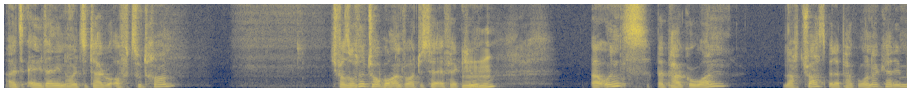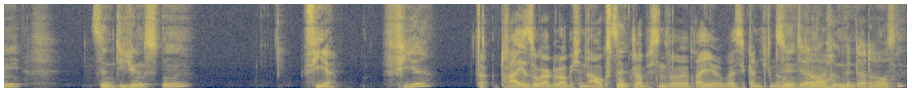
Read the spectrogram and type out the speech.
als Eltern ihnen heutzutage oft zutrauen. Ich versuche eine Turbo-Antwort, das ist ja FAQ. Bei uns, bei Parkour One, nach Trust, bei der Parkour One Academy, sind die jüngsten Vier. vier. Dr- Drei sogar, glaube ich. In Augsburg, glaube ich, sind sogar drei Jahre, weiß ich gar nicht genau. Sind die dann auch im Winter draußen?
